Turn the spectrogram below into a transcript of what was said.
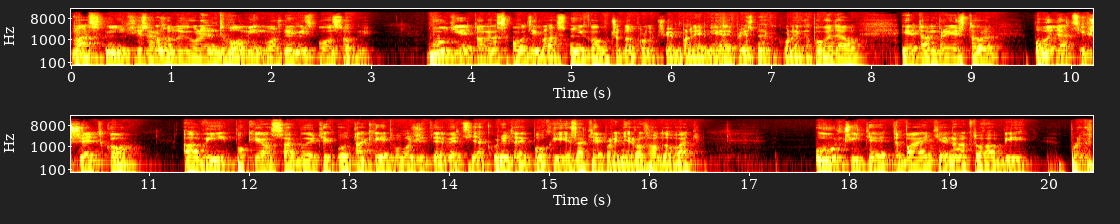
Vlastníci sa rozhodujú len dvomi možnými spôsobmi. Buď je to na schôdzi vlastníkov, čo doporučujem plnej miere, presne ako kolega povedal, je tam priestor povedať si všetko a vy, pokiaľ sa budete o také dôležité veci, ako nedaj Boh je zateplenie rozhodovať, určite dbajte na to, aby v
